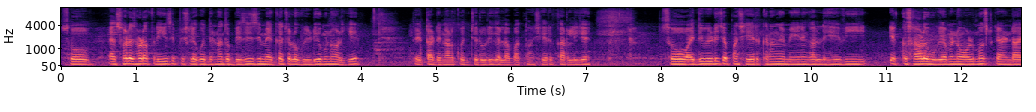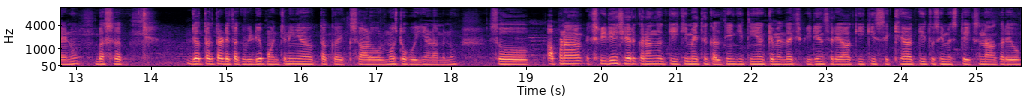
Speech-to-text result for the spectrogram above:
ਸੋ ਇਸ ਵੇਲੇ ਥੋੜਾ ਫ੍ਰੀ ਸੀ, ਪਿਛਲੇ ਕੁਝ ਦਿਨਾਂ ਤੋਂ ਬਿਜ਼ੀ ਸੀ। ਮੈਂ ਕਿਹਾ ਚਲੋ ਵੀਡੀਓ ਬਣਾ ਲਈਏ ਤੇ ਤੁਹਾਡੇ ਨਾਲ ਕੁਝ ਜ਼ਰੂਰੀ ਗੱਲਾਂ ਬਾਤਾਂ ਸ਼ੇਅਰ ਕਰ ਲਈਏ। ਸੋ ਅੱਜ ਦੀ ਵੀਡੀਓ 'ਚ ਆਪਾਂ ਸ਼ੇਅਰ ਕਰਾਂਗੇ। ਮੇਨ ਗੱਲ ਇਹ ਵੀ ਇੱਕ ਸਾਲ ਹੋ ਗਿਆ ਮੈਨੂੰ ਆਲਮੋਸਟ ਕੈਨੇਡਾ ਆਏ ਨੂੰ। ਬਸ ਜਦ ਤੱਕ ਤੁਹਾਡੇ ਤੱਕ ਵੀਡੀਓ ਪਹੁੰਚਣੀ ਹੈ ਉਦ ਤੱਕ ਇੱਕ ਸਾਲ ਆਲਮੋਸਟ ਹੋ ਹੀ ਜਾਣਾ ਮੈਨੂੰ। ਸੋ ਆਪਣਾ ਐਕਸਪੀਰੀਅੰਸ ਸ਼ੇਅਰ ਕਰਾਂਗਾ ਕੀ ਕੀ ਮੈਂ ਇੱਥੇ ਗਲਤੀਆਂ ਕੀਤੀਆਂ, ਕਿਵੇਂ ਦਾ ਐਕਸਪੀਰੀਅੰਸ ਰਿਹਾ, ਕੀ ਕੀ ਸਿੱਖਿਆ, ਕੀ ਤੁਸੀਂ ਮਿਸਟੇਕਸ ਨਾ ਕਰਿਓ।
